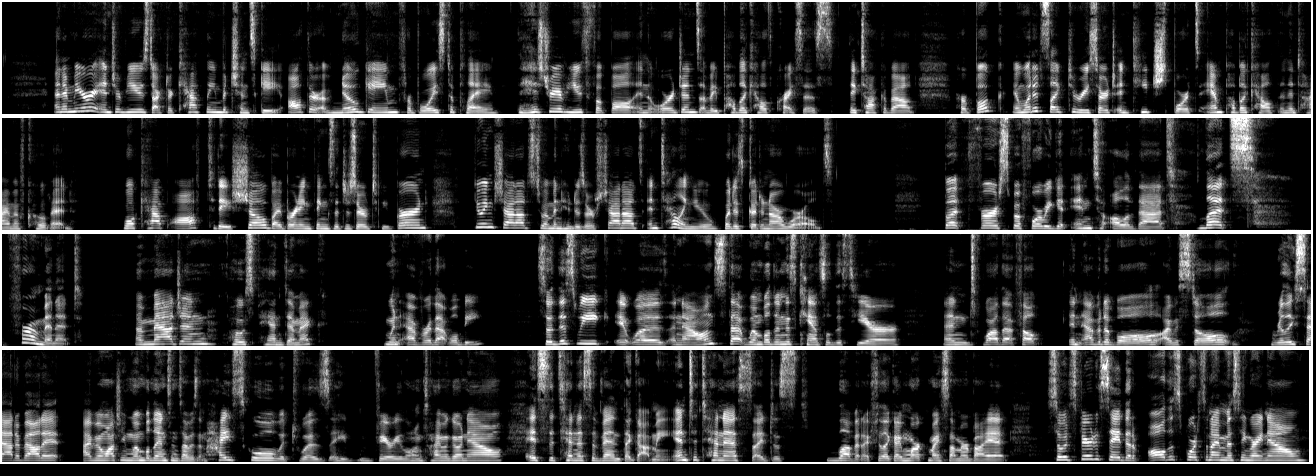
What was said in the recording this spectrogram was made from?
And Amira interviews Dr. Kathleen Bachynski, author of No Game for Boys to Play The History of Youth Football and the Origins of a Public Health Crisis. They talk about her book and what it's like to research and teach sports and public health in the time of COVID. We'll cap off today's show by burning things that deserve to be burned doing shoutouts to women who deserve shoutouts, and telling you what is good in our world. But first, before we get into all of that, let's, for a minute, imagine post pandemic, whenever that will be. So this week, it was announced that Wimbledon is canceled this year. And while that felt inevitable, I was still really sad about it. I've been watching Wimbledon since I was in high school, which was a very long time ago now. It's the tennis event that got me into tennis. I just love it. I feel like I mark my summer by it. So it's fair to say that of all the sports that I'm missing right now,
